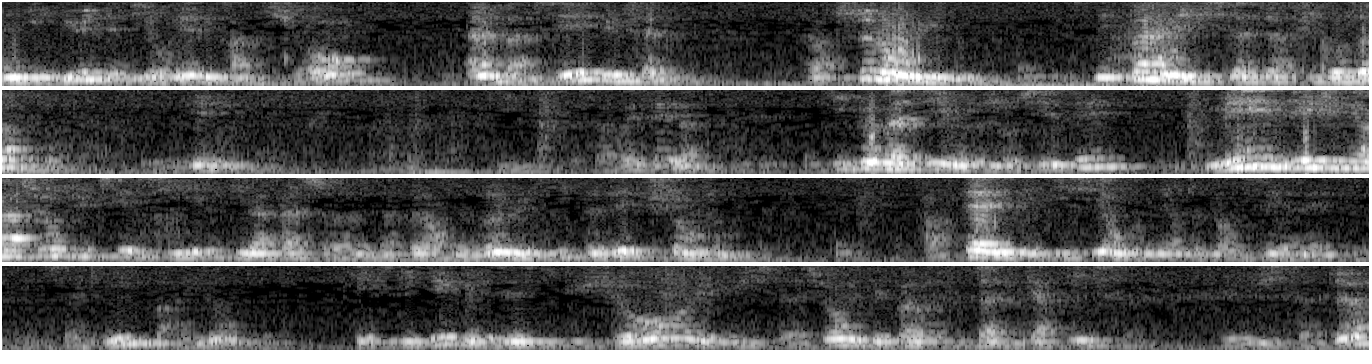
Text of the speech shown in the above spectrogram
L'individu est ainsi relié à une tradition, un passé, une famille. Alors, selon lui, n'est pas un législateur philosophe, qui s'adresser là, qui peut bâtir une société, mais les générations successives qui la façonnent d'après leurs besoins multiples et changeants. Alors, tel est ici en communion de pensée avec euh, Sacchi, par exemple, qui expliquait que les institutions, les législations n'étaient pas le résultat du caprice du législateur,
